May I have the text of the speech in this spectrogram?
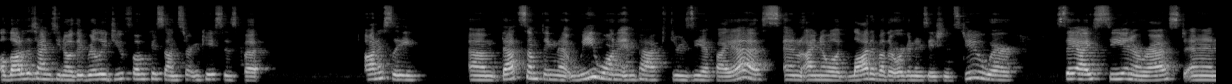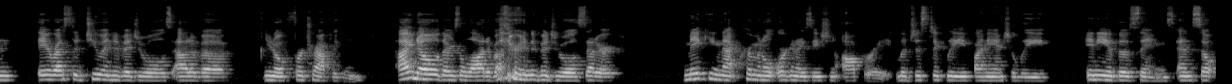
a lot of the times you know they really do focus on certain cases but honestly um, that's something that we want to impact through zfis and i know a lot of other organizations do where say i see an arrest and they arrested two individuals out of a you know for trafficking. I know there's a lot of other individuals that are making that criminal organization operate logistically, financially, any of those things. And so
